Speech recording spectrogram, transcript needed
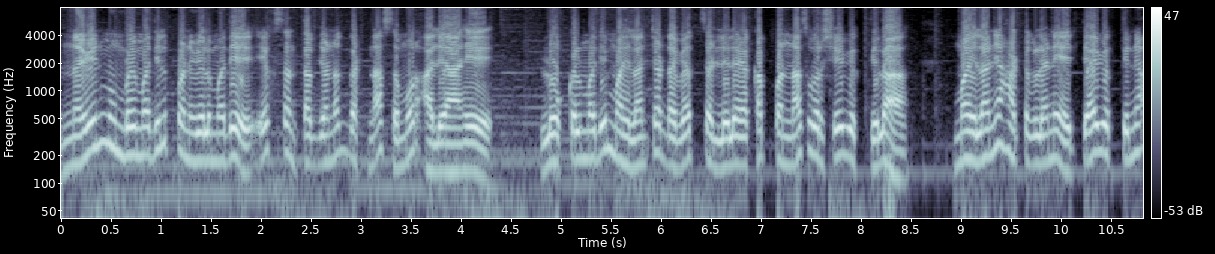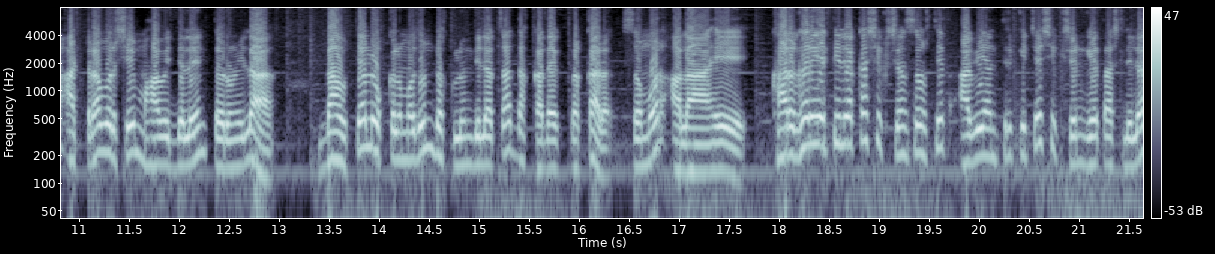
नवीन मुंबईमधील पनवेलमध्ये एक संतापजनक घटना समोर आली आहे. लोकलमध्ये महिलांच्या डब्यात चढलेल्या एका पन्नास वर्षीय व्यक्तीला महिलाने हटकल्याने त्या व्यक्तीने अठरा वर्षीय महाविद्यालयीन तरुणीला धावत्या लोकलमधून ढकलून दिल्याचा धक्कादायक प्रकार समोर आला आहे. खारघर येथील एका शिक्षण संस्थेत अभियांत्रिकीचे शिक्षण घेत असलेल्या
